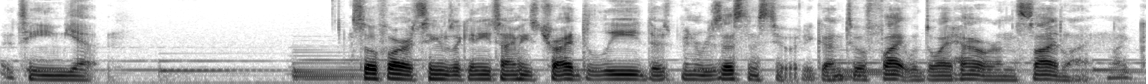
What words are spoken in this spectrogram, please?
a team yet. So far, it seems like anytime he's tried to lead, there's been resistance to it. He got into a fight with Dwight Howard on the sideline. Like,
